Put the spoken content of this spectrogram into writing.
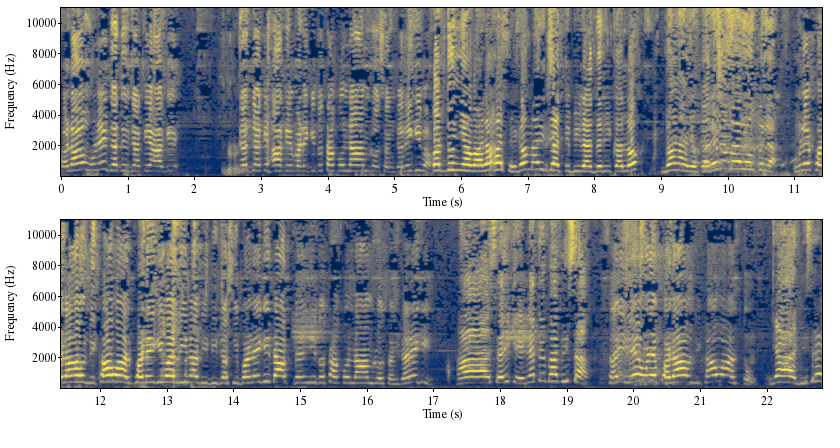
पढ़ाओ उन्हें जद जाके आगे। जद जाके आगे बढ़ेगी तो ताको नाम रोशन करेगी वह पर दुनिया वाला हंसेगा हमारी जाति बिरादरी का लोग गाना यो करेगा हमारे ऊपर। उन्हें पढ़ाओ लिखाओ हाल पढ़ेगी वह रीना दीदी जैसी बनेगी। डॉक्टर नहीं तो ताको नाम रोशन करेगी। हाँ सही कह रहे थे भाभी साहब। सही है उन्हें पढ़ाओ लिखाओ हाल तो। या जिसे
